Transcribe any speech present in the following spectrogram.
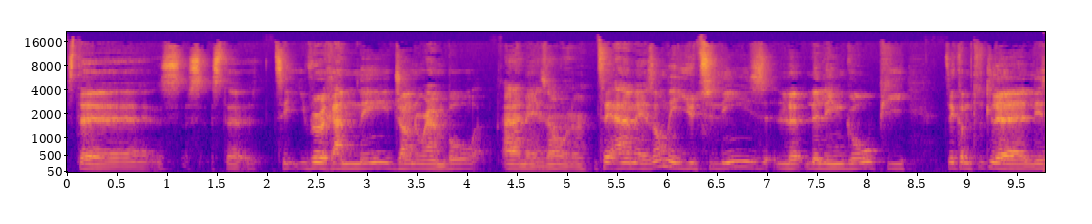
cette, euh, cette- sais, il veut ramener John Rambo À la maison, là. à la maison, mais il utilise le, le lingo, puis sais, comme toutes le- les,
